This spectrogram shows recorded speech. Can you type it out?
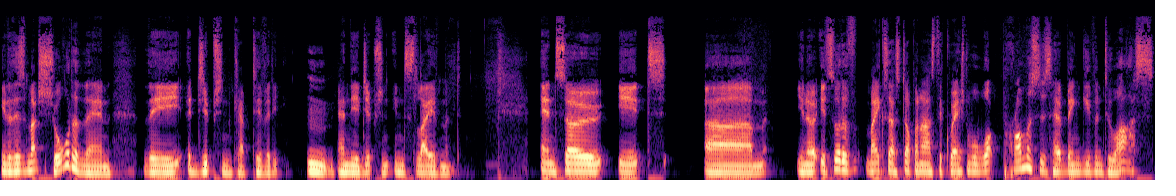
You know, this is much shorter than the Egyptian captivity and the Egyptian enslavement. And so it, um, you know, it sort of makes us stop and ask the question, well, what promises have been given to us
